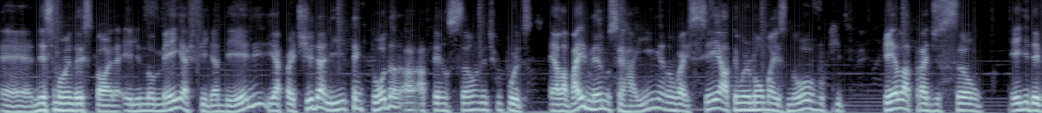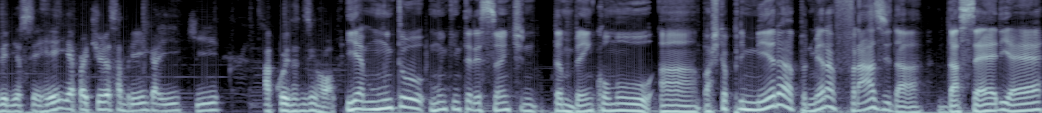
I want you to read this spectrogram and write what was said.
é, nesse momento da história, ele nomeia a filha dele e a partir dali tem toda a, a tensão de tipo, putz, ela vai mesmo ser rainha, não vai ser? Ela tem um irmão mais novo que pela tradição ele deveria ser rei e a partir dessa briga aí que a coisa desenrola. E é muito, muito interessante também como a. Acho que a primeira, a primeira frase da, da série é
